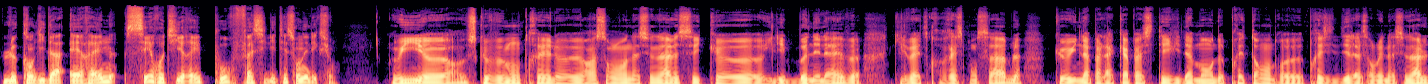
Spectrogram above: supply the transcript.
Le candidat RN s'est retiré pour faciliter son élection. Oui, euh, ce que veut montrer le Rassemblement national, c'est qu'il est bon élève, qu'il va être responsable, qu'il n'a pas la capacité évidemment de prétendre euh, présider l'Assemblée nationale.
